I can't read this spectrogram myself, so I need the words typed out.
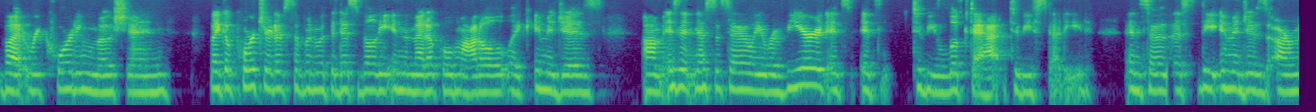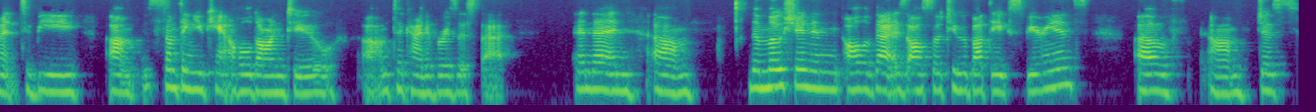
but recording motion, like a portrait of someone with a disability in the medical model, like images, um, isn't necessarily revered. It's it's to be looked at, to be studied. And so this, the images are meant to be um, something you can't hold on to um, to kind of resist that. And then um, the motion and all of that is also too about the experience of um, just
